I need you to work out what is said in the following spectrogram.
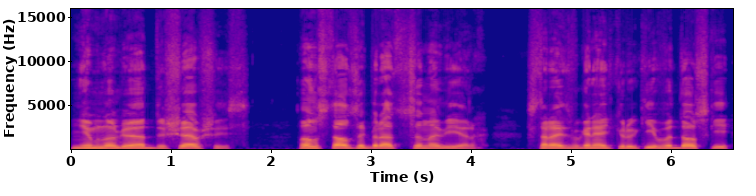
Немного отдышавшись, он стал забираться наверх, стараясь вгонять крюки в доски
